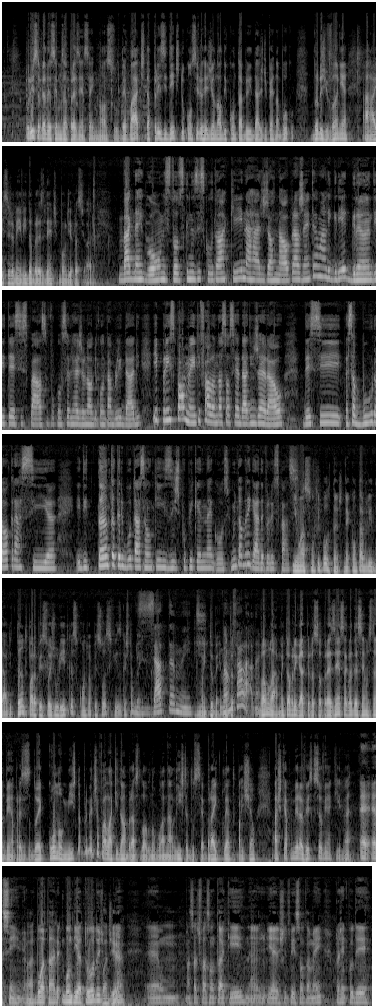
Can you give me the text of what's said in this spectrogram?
Por isso, agradecemos a presença em nosso debate da presidente do Conselho Regional de Contabilidade de Pernambuco, Dona Givânia Arraes. Seja bem-vinda, presidente. Bom dia para a senhora. Wagner Gomes, todos que nos escutam aqui na Rádio Jornal, para a gente é uma alegria grande ter esse espaço para o Conselho Regional de Contabilidade e principalmente falando da sociedade em geral, desse, dessa burocracia e de tanta tributação que existe para o pequeno negócio. Muito obrigada pelo espaço. E um assunto importante, né? Contabilidade, tanto para pessoas jurídicas quanto para pessoas físicas também. Exatamente. Muito bem. Vamos Muito... falar, né? Vamos lá. Muito obrigado pela sua presença. Agradecemos também a presença do economista. Primeiro, deixa eu falar aqui, dar um abraço logo no analista do Sebrae, Cleto Paixão. Acho que é a primeira vez que o senhor vem aqui, não é? É, é sim. É? Boa tarde. Bom dia a todos. Bom dia. Né? É uma satisfação estar aqui, né? E a instituição também, para a gente poder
